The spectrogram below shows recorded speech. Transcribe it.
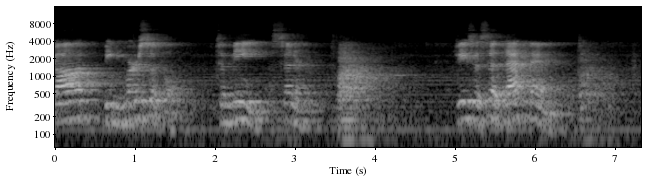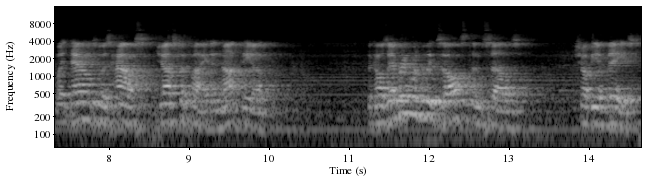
God, be merciful to me, a sinner. Jesus said that man went down to his house justified and not the other. Because everyone who exalts themselves shall be abased,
